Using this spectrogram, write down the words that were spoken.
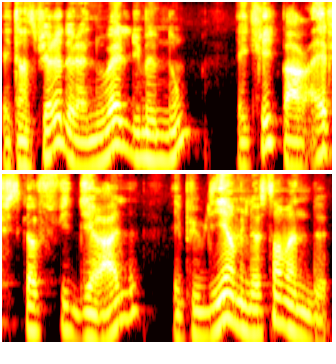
est inspirée de la nouvelle du même nom écrite par F. Scott Fitzgerald et publiée en 1922.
